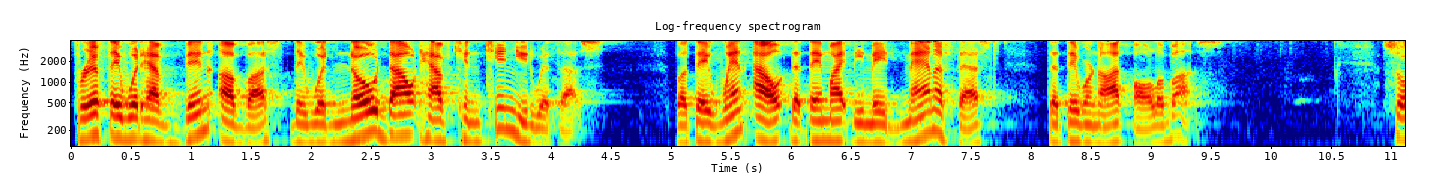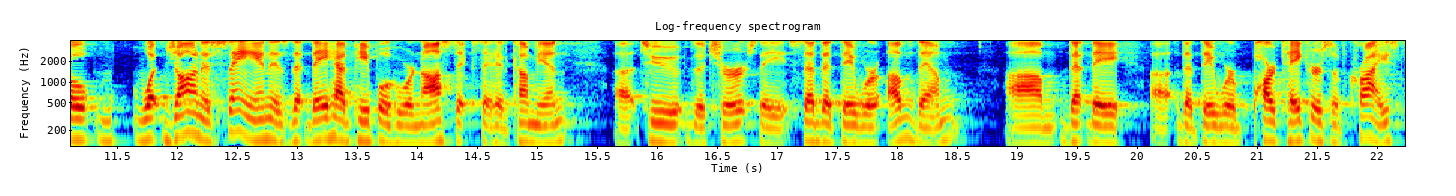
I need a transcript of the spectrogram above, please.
For if they would have been of us, they would no doubt have continued with us. But they went out that they might be made manifest that they were not all of us. So, what John is saying is that they had people who were Gnostics that had come in uh, to the church. They said that they were of them, um, that, they, uh, that they were partakers of Christ,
